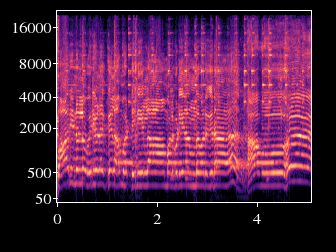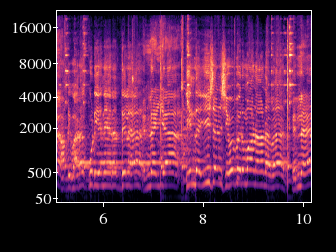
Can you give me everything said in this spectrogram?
பாரினுள்ள உயிர்களுக்கெல்லாம் பட்டினி இல்லாமல் வருகிறார். ஆமோ அப்படி வரக்கூடிய நேரத்துல என்ன ஐயா இந்த ஈசன் சிவபெருமானானவர் என்ன?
